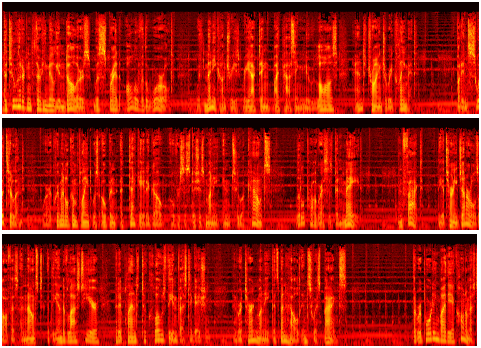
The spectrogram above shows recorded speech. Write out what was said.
The $230 million was spread all over the world, with many countries reacting by passing new laws and trying to reclaim it. But in Switzerland, where a criminal complaint was opened a decade ago over suspicious money in two accounts, little progress has been made. In fact, the Attorney General's office announced at the end of last year that it planned to close the investigation and return money that's been held in Swiss banks. But reporting by The Economist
